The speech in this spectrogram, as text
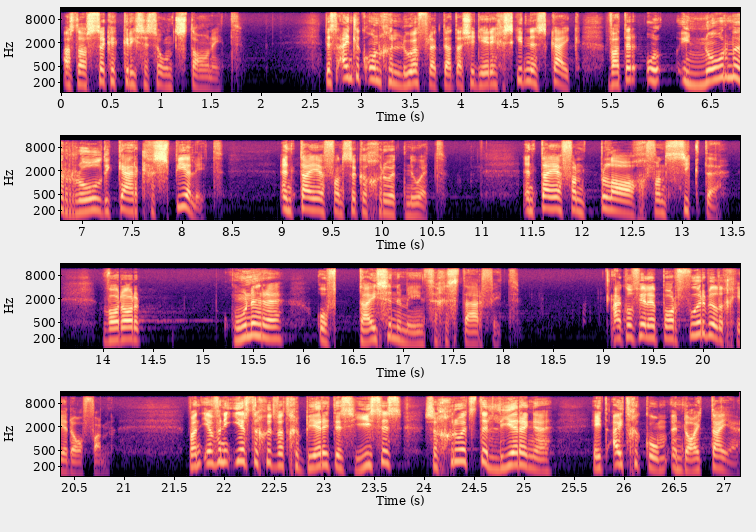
as daar sulke krisisse ontstaan het? Dis eintlik ongelooflik dat as jy deur die geskiedenis kyk, watter enorme rol die kerk gespeel het in tye van sulke groot nood. In tye van plaag, van siekte, waar daar honderde of duisende mense gesterf het. Ek wil vir julle 'n paar voorbeelde gee daarvan. Want een van die eerste goed wat gebeur het is Jesus se grootste leringe het uitgekom in daai tye.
